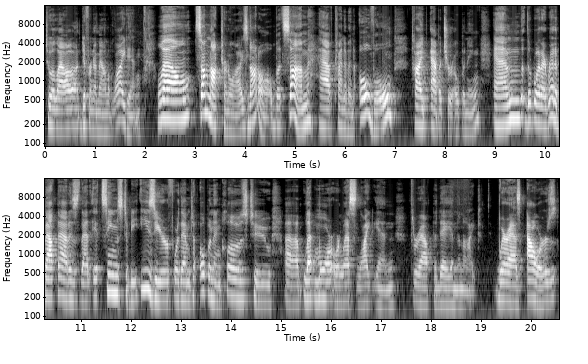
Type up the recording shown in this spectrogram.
to allow a different amount of light in. Well, some nocturnal eyes, not all, but some have kind of an oval type aperture opening. And the, what I read about that is that it seems to be easier for them to open and close to uh, let more or less light in throughout the day and the night. Whereas ours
